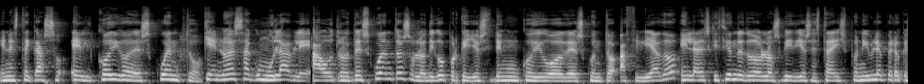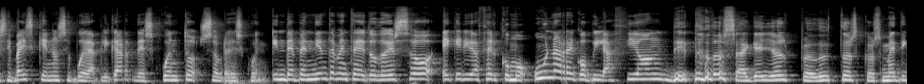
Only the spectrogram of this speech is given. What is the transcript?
en este caso el código de descuento que no es acumulable a otros descuentos, os lo digo porque yo sí tengo un código de descuento afiliado, en la descripción de todos los vídeos está disponible, pero que sepáis que no se puede aplicar descuento sobre descuento. Independientemente de todo eso, he querido hacer como una recopilación de todos aquellos productos cosméticos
